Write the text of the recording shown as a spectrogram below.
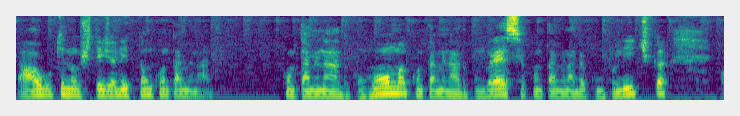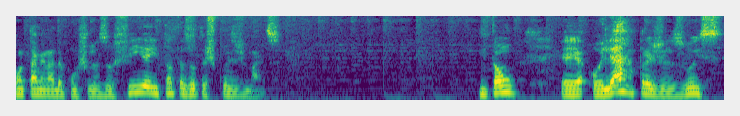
algo que não esteja ali tão contaminado. Contaminado com Roma, contaminado com Grécia, contaminado com política, contaminada com filosofia e tantas outras coisas mais. Então, é, olhar para Jesus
